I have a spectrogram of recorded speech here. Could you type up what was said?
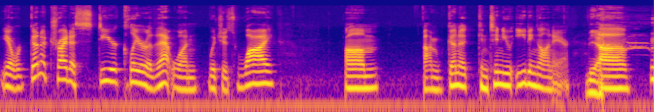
yeah, we're gonna try to steer clear of that one, which is why, um, I'm gonna continue eating on air. yeah. Uh,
